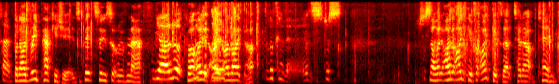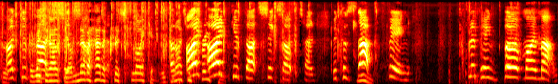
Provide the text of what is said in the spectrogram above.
ten. but I'd repackage it. It's a bit too sort of naff, Yeah, look. but look I, at I, the, I like that. look at it. It's just. just No, I, I, I'd give I'd give that ten out of ten for I'd give that originality. I've never had a 10. crisp like it. It's Um, nice and I'd, fruity. I'd give that six out of ten because that Hmm. thing flipping burnt my mouth.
